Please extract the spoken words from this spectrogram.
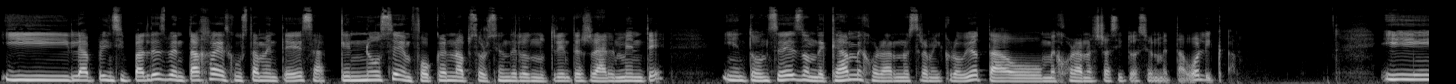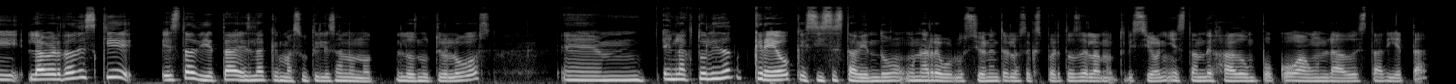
Y la principal desventaja es justamente esa, que no se enfoca en la absorción de los nutrientes realmente, y entonces donde queda mejorar nuestra microbiota o mejorar nuestra situación metabólica. Y la verdad es que esta dieta es la que más utilizan los, los nutriólogos. Em, en la actualidad creo que sí se está viendo una revolución entre los expertos de la nutrición y están dejando un poco a un lado esta dieta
